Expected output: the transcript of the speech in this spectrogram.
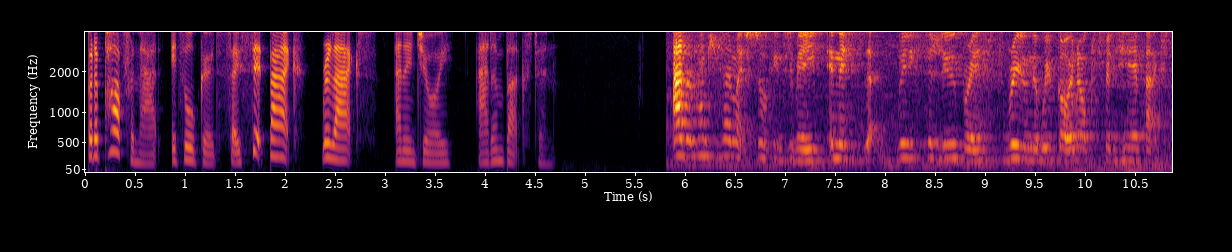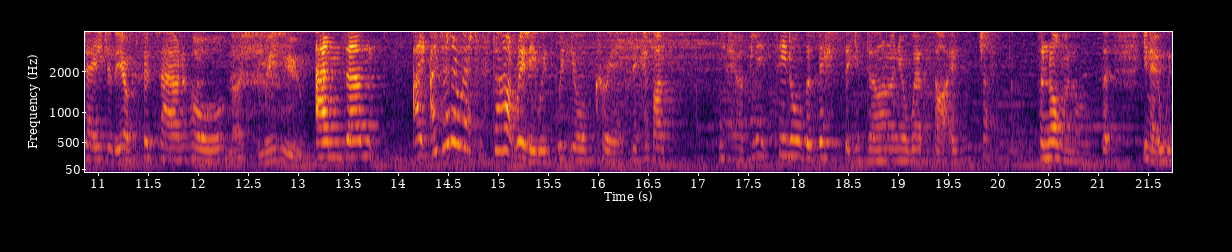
but apart from that, it's all good. So sit back, relax, and enjoy Adam Buxton. Adam, thank you so much for talking to me in this really salubrious room that we've got in Oxford here, backstage at the Oxford Town Hall. Nice to meet you. And um, I, I, don't know where to start really with, with your career because I've, you know, I've seen all the lists that you've done on your website. It's just phenomenal that you know we,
